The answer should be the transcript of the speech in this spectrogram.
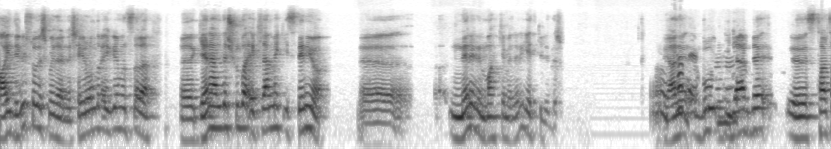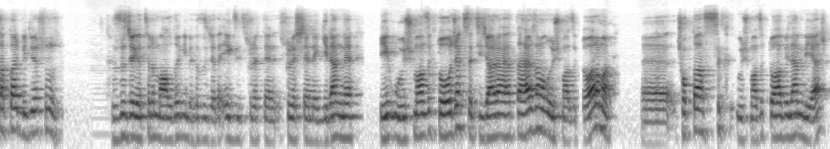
pay devir sözleşmelerine, shareholder agreements'lara e, genelde şu da eklenmek isteniyor. E, nerenin mahkemeleri yetkilidir? Yani Tabii. bu Hı-hı. ileride e, startuplar biliyorsunuz hızlıca yatırım aldığı gibi hızlıca da exit süreçlerine, süreçlerine giren ve bir uyuşmazlık doğacaksa ticari hayatta her zaman uyuşmazlık doğar ama e, çok daha sık uyuşmazlık doğabilen bir yer.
